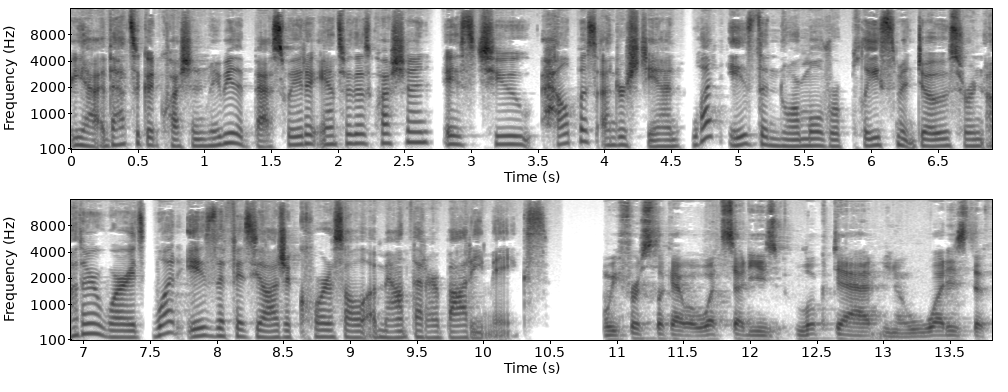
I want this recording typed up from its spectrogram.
Yeah, that's a good question. Maybe the best way to answer this question is to help us understand what is the normal replacement dose, or in other words, what is the physiologic cortisol amount that our body makes? We first look at well, what studies looked at, you know, what is the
